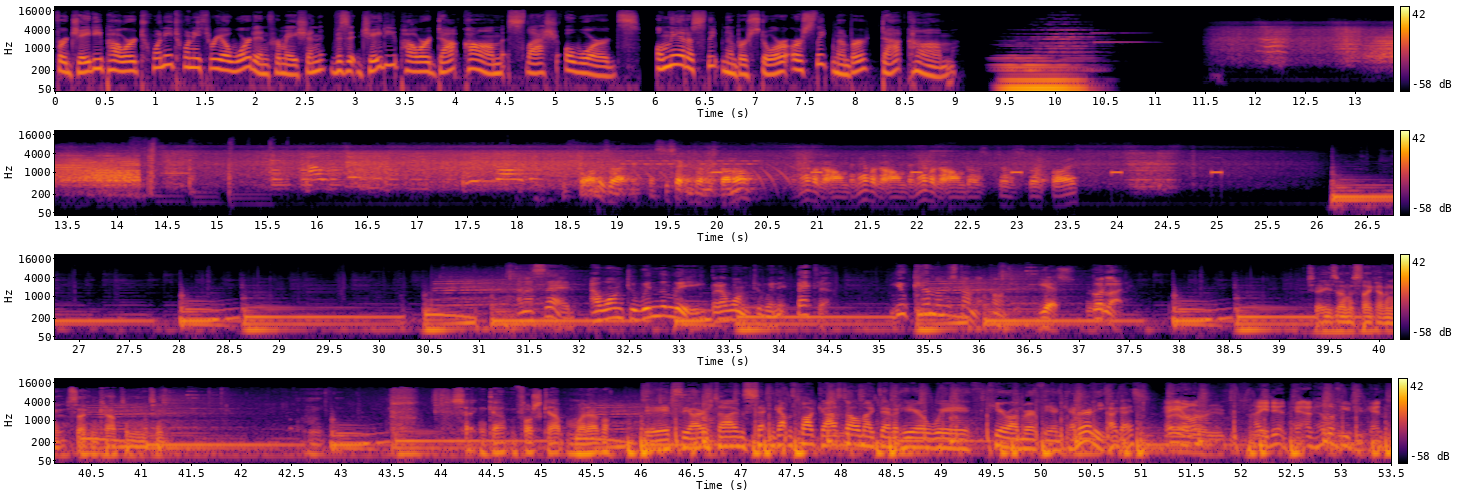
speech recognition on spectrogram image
For JD Power 2023 award information, visit jdpower.com/awards. Only at a Sleep Number store or sleepnumber.com. Whose phone is that? That's the second time it's gone off. They never go home. They never go home. They never go home. Those those those boys. Said, I want to win the league, but I want to win it better. You can understand that, can't you? Yes. Good lad. So he's almost like having a second captain in the team. Second captain, first captain, whatever. It's the Irish Times Second Captain's Podcast. Owen McDevitt here with Kieran Murphy and Ken Early. Hi, guys. Hey, How Owen. are you? How you doing? And hello to you too, Ken.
